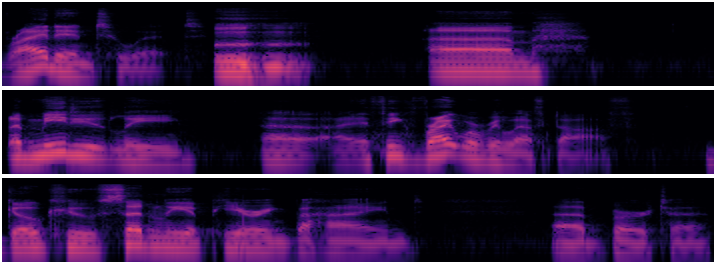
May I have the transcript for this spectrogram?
right into it. Mm-hmm. Um, immediately, uh, I think right where we left off, Goku suddenly appearing behind uh, Burter.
